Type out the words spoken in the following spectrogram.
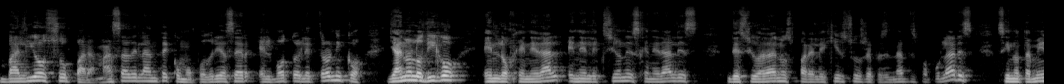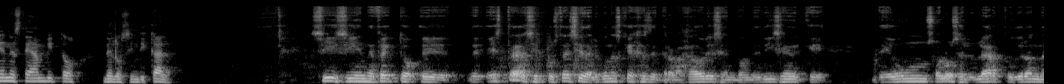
valioso para más adelante como podría ser el voto electrónico. Ya no lo digo en lo general, en elecciones generales de ciudadanos para elegir sus representantes populares, sino también en este ámbito de lo sindical. Sí, sí, en efecto. Eh, esta circunstancia de algunas quejas de trabajadores en donde dicen que de un solo celular pudieron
